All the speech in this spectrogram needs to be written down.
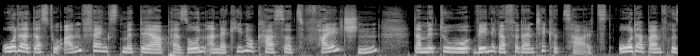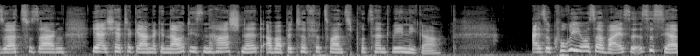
Oder dass du anfängst, mit der Person an der Kinokasse zu feilschen, damit du weniger für dein Ticket zahlst. Oder beim Friseur zu sagen, ja, ich hätte gerne genau diesen Haarschnitt, aber bitte für 20 Prozent weniger. Also kurioserweise ist es ja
